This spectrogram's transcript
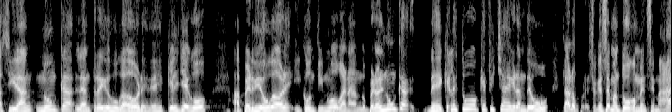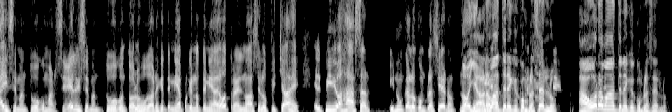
a Zidane nunca le han traído jugadores. Desde que él llegó, ha perdido jugadores y continuó ganando. Pero él nunca, desde que él estuvo, ¿qué fichaje grande hubo? Claro, por eso es que se mantuvo con Benzema y se mantuvo con Marcelo y se mantuvo con todos los jugadores que tenía porque no tenía de otra. Él no hace los fichajes. Él pidió a Hazard y nunca lo complacieron. No, y Él ahora pidió- van a tener que complacerlo. Ahora van a tener que complacerlo.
